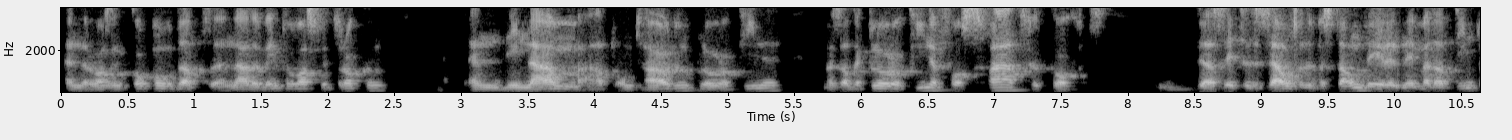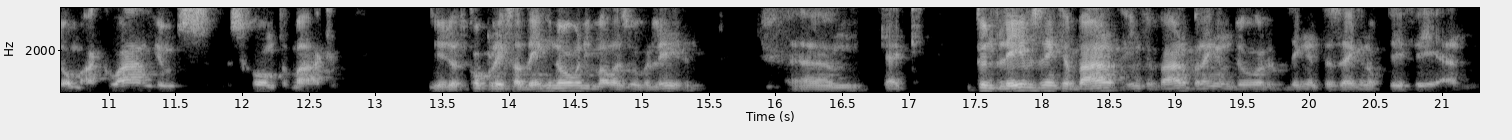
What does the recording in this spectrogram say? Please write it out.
En er was een koppel dat eh, naar de winkel was getrokken en die naam had onthouden, chloroquine. Maar ze hadden chloroquinefosfaat gekocht. Daar zitten dezelfde bestanddelen in, maar dat dient om aquariums schoon te maken. Nu, dat koppel heeft dat ingenomen, die man is overleden. Ehm, kijk, je kunt levens in gevaar, in gevaar brengen door dingen te zeggen op tv. En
